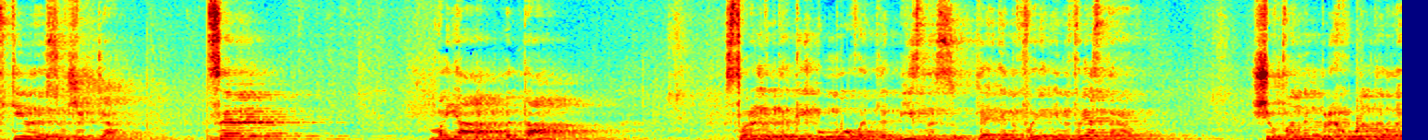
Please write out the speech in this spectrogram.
втілилися в життя. Це моя мета створити такі умови для бізнесу, для інве- інвесторів, щоб вони приходили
